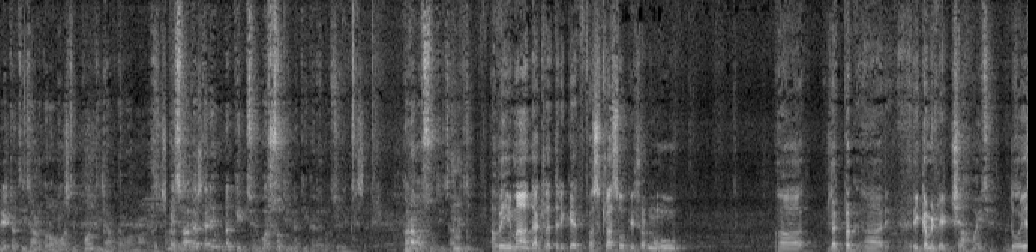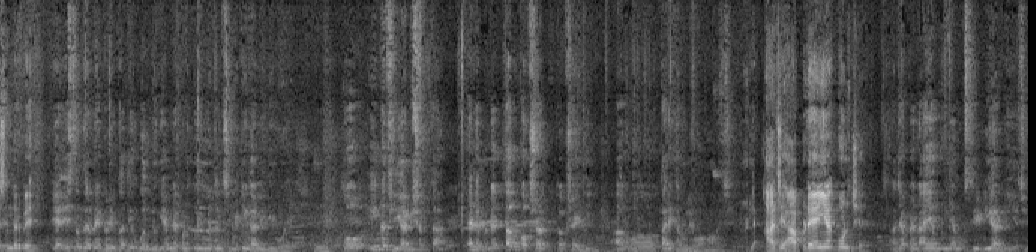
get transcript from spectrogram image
લેટરથી જાણ કરવામાં આવે છે, ફોનથી જાણ કરવામાં આવે છે. સ્વાગત કરે એવું નક્કી જ છે. વર્ષોથી નક્કી કરેલો છે. ઘણા વર્ષોથી ચાલે છે. હવે એમાં દાખલા તરીકે ફર્સ્ટ ક્લાસ ઓફિસરનું હું લગભગ રિકમેન્ડેડ છે. હોય છે. તો એ સંદર્ભે? એ સંદર્ભે ઘણી વખત એવું બનતું કે એમને પણ કોઈ ઇમરજન્સી મિટિંગ આવી ગઈ હોય. તો એ નથી આવી શકતા. એટલે બદલે તર કક્ષા કક્ષાએથી કાર્યક્રમ લેવામાં આવે છે. એટલે આજે આપણે અહીંયા કોણ છે? આજે આપણે નાયબ નિયામક શ્રી ડીઆરડીએ છે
